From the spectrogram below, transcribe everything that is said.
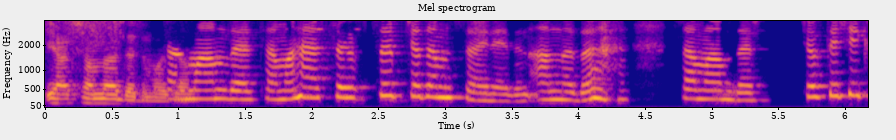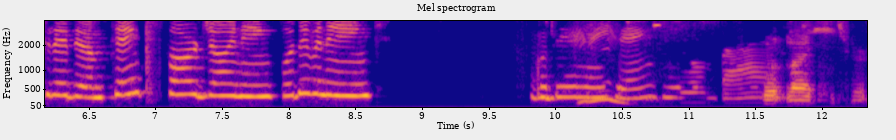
İyi akşamlar dedim hocam. Tamamdır, tamam. Ha, Sırp, Sırpçada mı söyledin? Anladım. Tamamdır. Çok teşekkür ediyorum. Thanks for joining. Good evening. Good evening. Thank you. Bye. Good night teacher.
